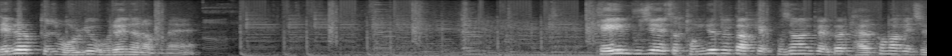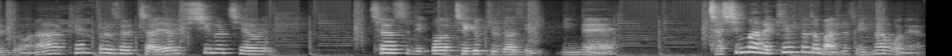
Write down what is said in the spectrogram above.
레벨업도 좀 올리고 그래야 되나 보네. 개인 부지에서 동료들과 함께 구성한 결과를 달콤하게 즐기거나 캠프를 설치하여 휴식을 채워, 채울 수도 있고 제격줄도 할 수 있네. 자신만의 캠프도 만들 수 있나 보네요.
